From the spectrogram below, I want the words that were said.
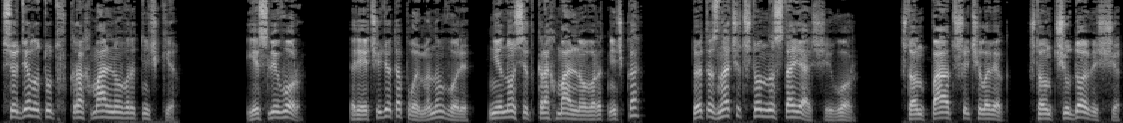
Все дело тут в крахмальном воротничке. Если вор, речь идет о пойманном воре, не носит крахмального воротничка, то это значит, что он настоящий вор, что он падший человек, что он чудовище,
